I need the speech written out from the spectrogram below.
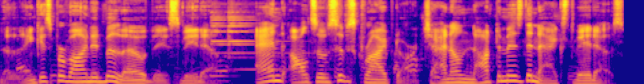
The link is provided below this video. And also subscribe to our channel not to miss the next videos.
